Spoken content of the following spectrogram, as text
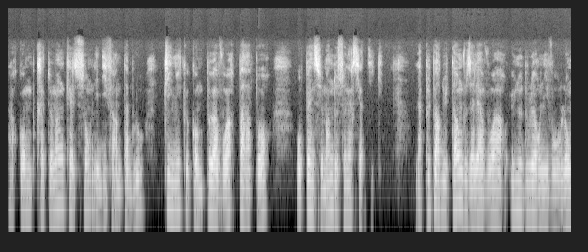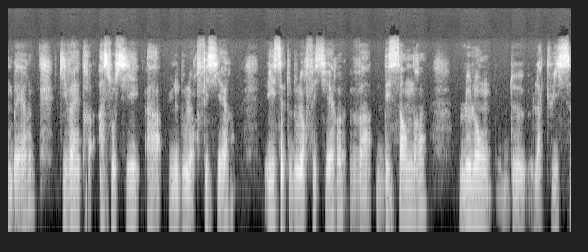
Alors concrètement, quels sont les différents tableaux cliniques qu'on peut avoir par rapport au pincement de ce nerf sciatique. La plupart du temps, vous allez avoir une douleur au niveau lombaire qui va être associée à une douleur fessière et cette douleur fessière va descendre le long de la cuisse,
